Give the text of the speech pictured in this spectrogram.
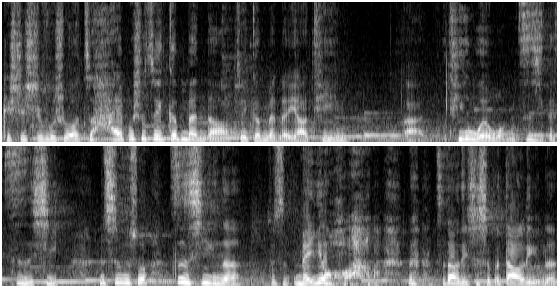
可是师父说这还不是最根本的，最根本的要听啊、听闻我们自己的自信。那师父说自信呢，就是没有啊。那这到底是什么道理呢？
